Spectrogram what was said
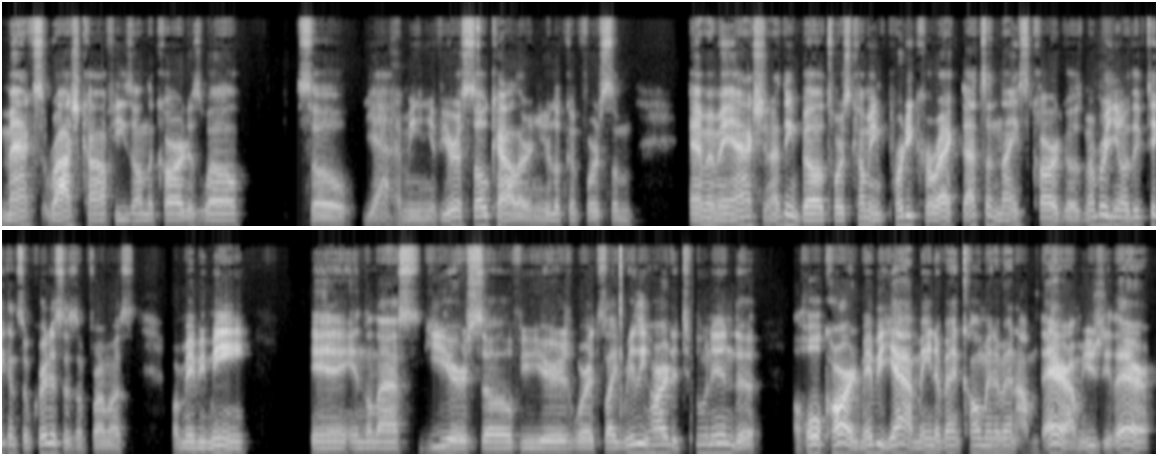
Max Rohskopf, he's on the card as well. So yeah, I mean, if you're a SoCaler and you're looking for some MMA action, I think Bellator's coming pretty correct. That's a nice card. Goze. Remember, you know, they've taken some criticism from us, or maybe me, in, in the last year or so, a few years, where it's like really hard to tune into a whole card. Maybe yeah, main event, co-main event. I'm there. I'm usually there.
